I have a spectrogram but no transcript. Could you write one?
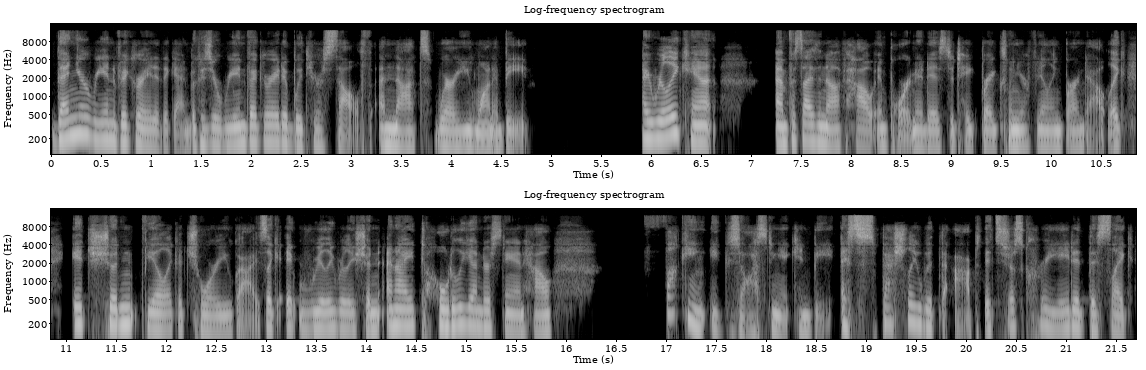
then you're reinvigorated again because you're reinvigorated with yourself and that's where you want to be. I really can't emphasize enough how important it is to take breaks when you're feeling burned out. Like it shouldn't feel like a chore, you guys. Like it really, really shouldn't. And I totally understand how fucking exhausting it can be, especially with the apps. It's just created this like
